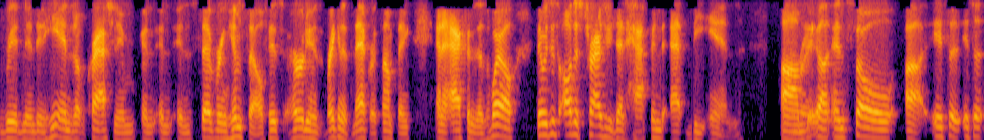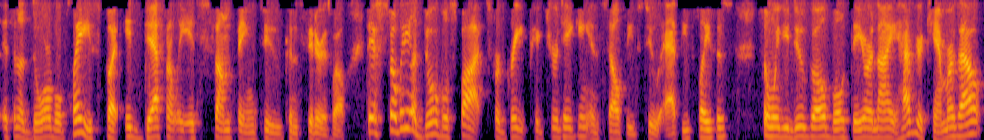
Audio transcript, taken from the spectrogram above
ridden and then he ended up crashing and, and, and, and severing himself his hurting his breaking his neck or something in an accident as well. There was just all this tragedy that happened at the end. Um right. uh, and so uh it's a it's a it's an adorable place but it definitely is something to consider as well. There's so many adorable spots for great picture taking and selfies too at these places. So when you do go both day or night have your cameras out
